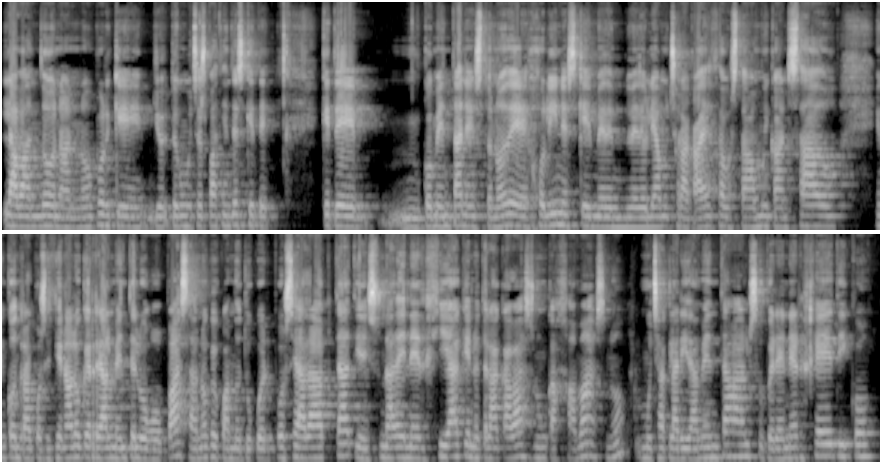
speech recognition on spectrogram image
la abandonan, ¿no? Porque yo tengo muchos pacientes que te, que te mm, comentan esto, ¿no? De, jolín, es que me, dolía mucho la cabeza o estaba muy cansado, en contraposición a lo que realmente luego pasa, ¿no? Que cuando tu cuerpo se adapta tienes una de energía que no te la acabas nunca jamás, ¿no? Mucha claridad mental, súper energético.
